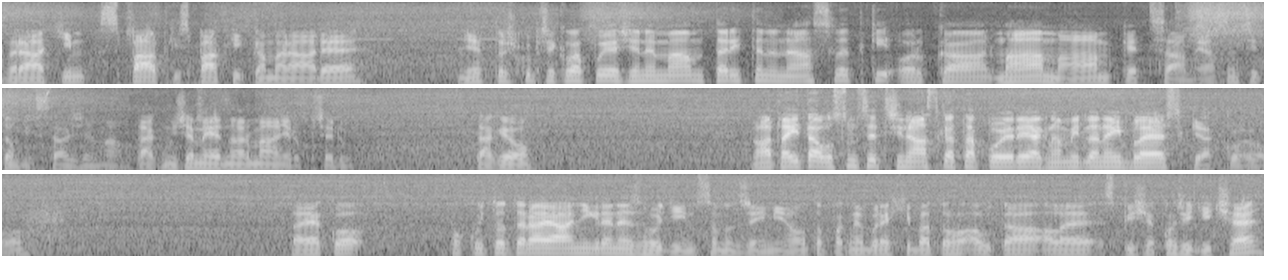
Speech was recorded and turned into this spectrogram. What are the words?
vrátím zpátky, zpátky kamaráde. Mě trošku překvapuje, že nemám tady ten následky orkán. Mám, mám, kecám, já jsem si to myslel, že mám. Tak, můžeme jet normálně dopředu. Tak jo. No a tady ta 813 ta pojede jak namydlený blesk, jako jo. Ta jako, pokud to teda já nikde nezhodím samozřejmě, jo, to pak nebude chyba toho auta, ale spíš jako řidiče.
